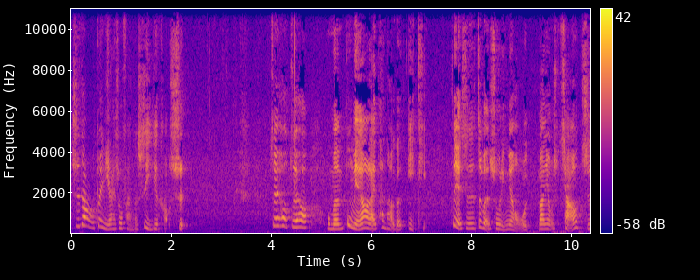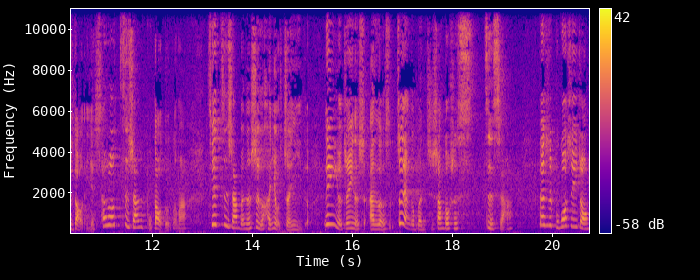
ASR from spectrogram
知道对你来说反而是一件好事。最后，最后，我们不免要来探讨一个议题，这也是这本书里面我蛮有想要知道的一件事。他说，自杀是不道德的吗？其实自杀本身是个很有争议的，另一有争议的是安乐死，这两个本质上都是自杀，但是不过是一种，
